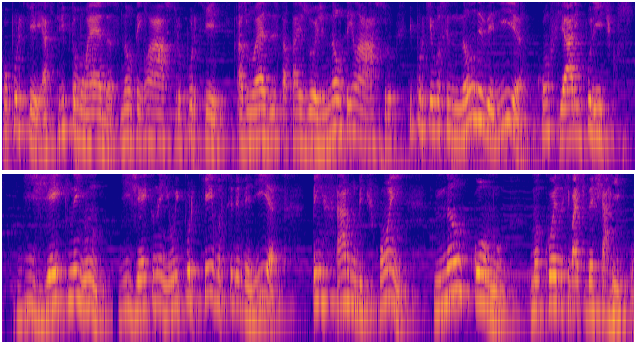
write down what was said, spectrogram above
o porquê as criptomoedas não têm lastro, porquê as moedas estatais hoje não têm lastro e porquê você não deveria confiar em políticos. De jeito nenhum, de jeito nenhum. E por que você deveria pensar no Bitcoin não como uma coisa que vai te deixar rico,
